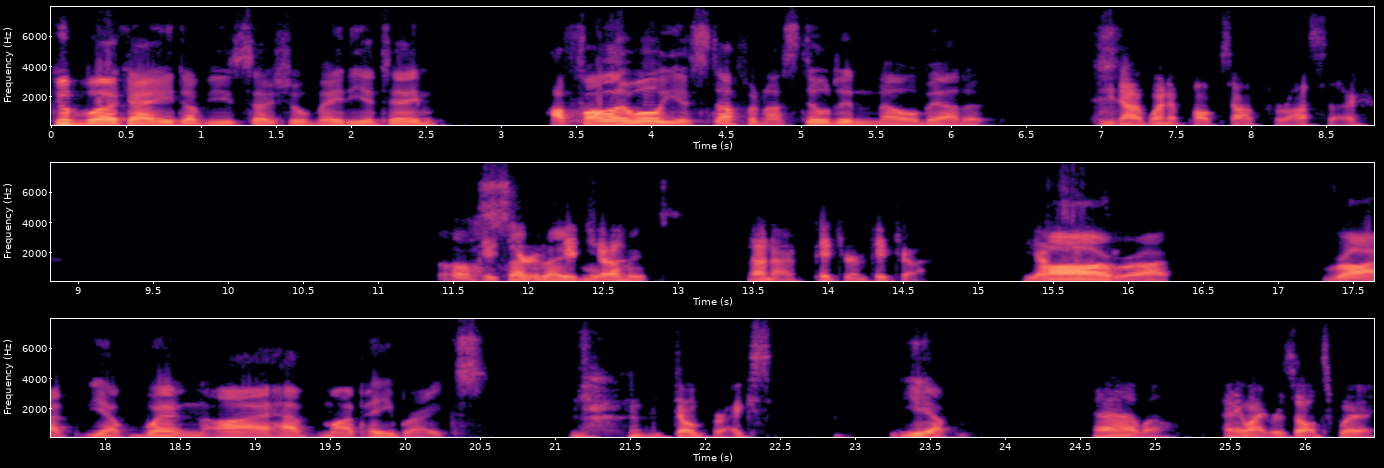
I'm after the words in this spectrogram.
Good work, AEW social media team. I follow all your stuff and I still didn't know about it. You know when it pops up for us, though. Oh, Picture Saturday mornings. No, no. Picture in picture. Oh, right. Right. Yep. When I have my pee breaks. Dog breaks. Yep. Ah, well. Anyway, results were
